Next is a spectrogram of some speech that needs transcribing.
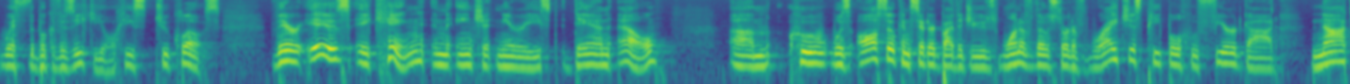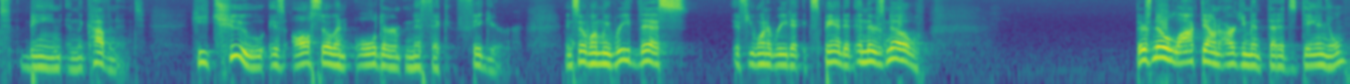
with the book of Ezekiel. He's too close. There is a king in the ancient Near East, Dan El, um, who was also considered by the Jews one of those sort of righteous people who feared God, not being in the covenant. He too is also an older mythic figure. And so when we read this, if you want to read it expanded, and there's no there's no lockdown argument that it's Daniel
